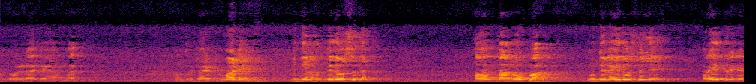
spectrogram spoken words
ಒಂದು ಒಳ್ಳೆಯ ಒಂದು ಡೈರೆಕ್ಟ್ ಮಾಡಿ ಹಿಂದಿನ ಹದಿನೈದು ವರ್ಷದ ಆದಂಥ ಲೋಪ ಮುಂದಿನ ಐದು ವರ್ಷದಲ್ಲಿ ರೈತರಿಗೆ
